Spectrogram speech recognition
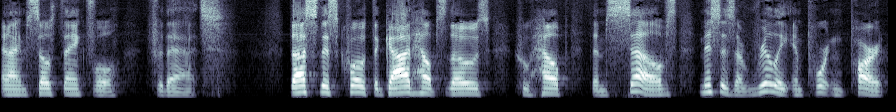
And I'm so thankful for that. Thus, this quote that God helps those who help themselves misses a really important part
